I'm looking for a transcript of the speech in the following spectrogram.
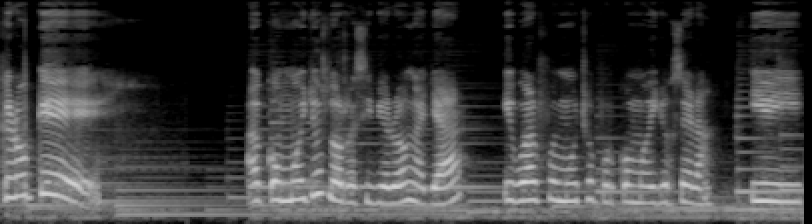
creo que a como ellos lo recibieron allá, igual fue mucho por cómo ellos eran. Y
